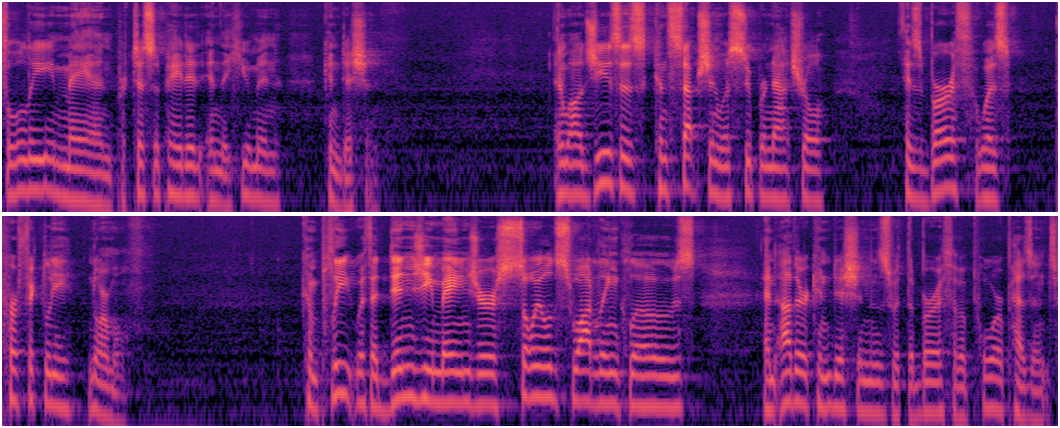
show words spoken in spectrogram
fully man, participated in the human condition. And while Jesus' conception was supernatural, his birth was perfectly normal. Complete with a dingy manger, soiled swaddling clothes, and other conditions with the birth of a poor peasant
